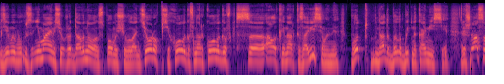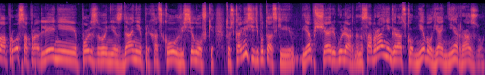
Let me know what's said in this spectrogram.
где мы занимаемся уже давно с помощью волонтеров, психологов, наркологов, с алко- и наркозависимыми. Вот надо было быть на комиссии. Решался вопрос о продлении пользования здания приходского веселовки. То есть комиссии депутатские я посещаю регулярно. На собрании городском не был я ни разу.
